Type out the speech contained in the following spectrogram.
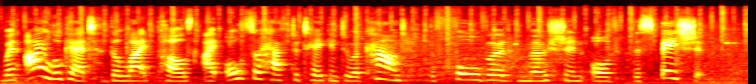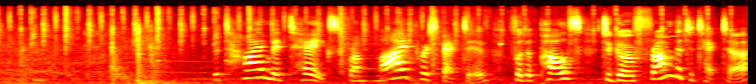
when I look at the light pulse, I also have to take into account the forward motion of the spaceship. Time it takes, from my perspective, for the pulse to go from the detector,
